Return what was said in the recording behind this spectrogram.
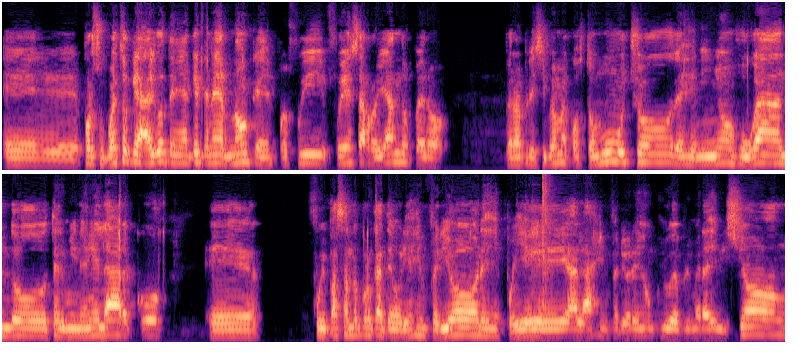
Eh, por supuesto que algo tenía que tener, ¿no? Que después fui, fui desarrollando, pero pero al principio me costó mucho, desde niño jugando, terminé en el arco, eh, fui pasando por categorías inferiores, después llegué a las inferiores de un club de primera división,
